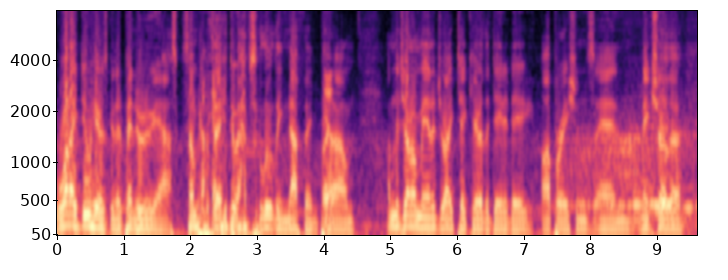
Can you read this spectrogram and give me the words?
what I do here is going to depend on who you ask. Some people Okay. say I do absolutely nothing, but Yep. um, I'm the general manager. I take care of the day-to-day operations and make sure the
